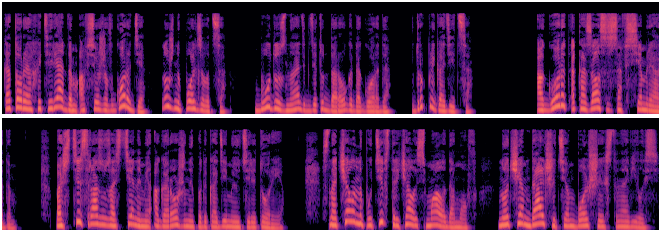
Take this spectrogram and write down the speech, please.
которая хоть и рядом, а все же в городе, нужно пользоваться. Буду знать, где тут дорога до города. Вдруг пригодится. А город оказался совсем рядом. Почти сразу за стенами огороженной под Академию территории. Сначала на пути встречалось мало домов, но чем дальше, тем больше их становилось.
